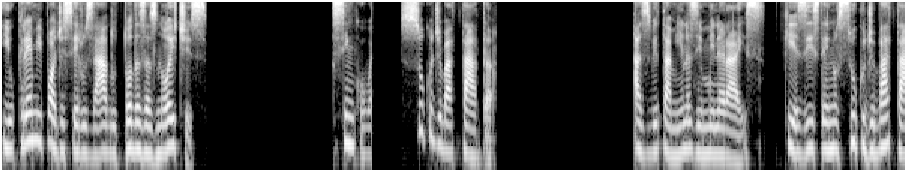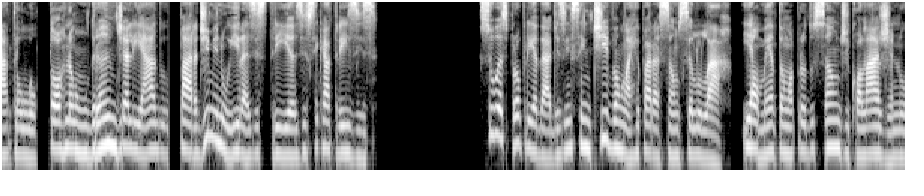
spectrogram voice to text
e o creme pode ser usado todas as noites. 5. Suco de batata. As vitaminas e minerais que existem no suco de batata o tornam um grande aliado para diminuir as estrias e cicatrizes. Suas propriedades incentivam a reparação celular e aumentam a produção de colágeno,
